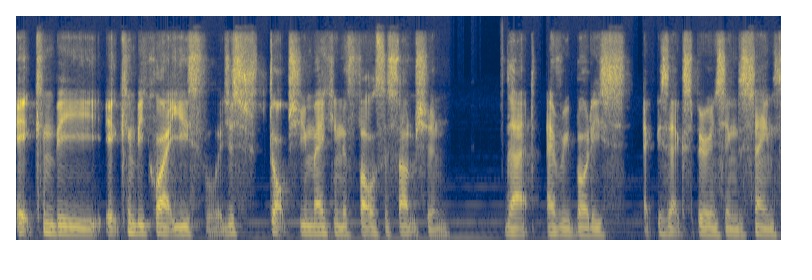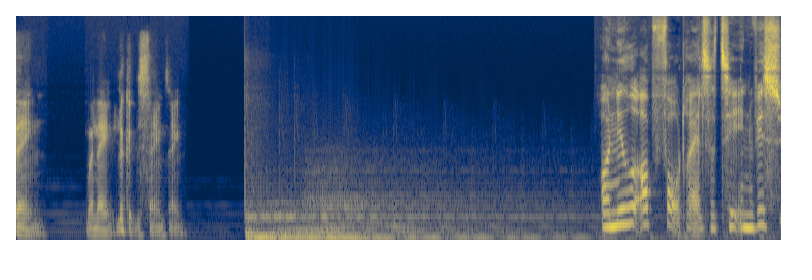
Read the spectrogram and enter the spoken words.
it can be it can be quite useful. It just stops you making the false assumption that everybody is experiencing the same thing when they look at the same thing. Og Nede opfordrer altså til en vis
